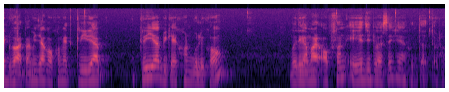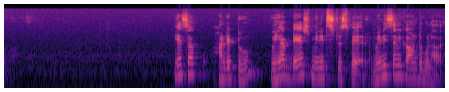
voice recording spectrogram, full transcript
এডভাৰ্ব আমি যাক অসমীয়াত ক্ৰিয়া ক্ৰিয়া বিশেষণ বুলি কওঁ। গতিকে আমাৰ অপশ্যন এ যিটো আছে সেয়া শুদ্ধ উত্তৰ হ'ব। ইয়াত চাওক hundred two we have dash minutes to spare minutes আমি কাউণ্টেবল হয়।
